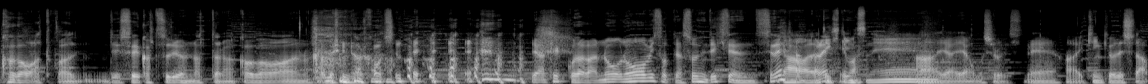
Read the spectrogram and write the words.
香川とかで生活するようになったら香川の喋りになるかもしれない。いや結構だから脳脳みそってそういうふうにできてるんですね。いやなんかねーできてますね。あーいやいや面白いですね。はい、近況でした。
